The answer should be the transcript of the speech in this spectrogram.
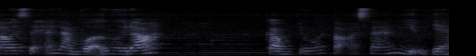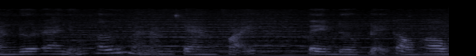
tôi sẽ làm vợ người đó. Công chúa tỏ sáng dịu dàng đưa ra những thứ mà năm chàng phải tìm được để cầu hôn.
